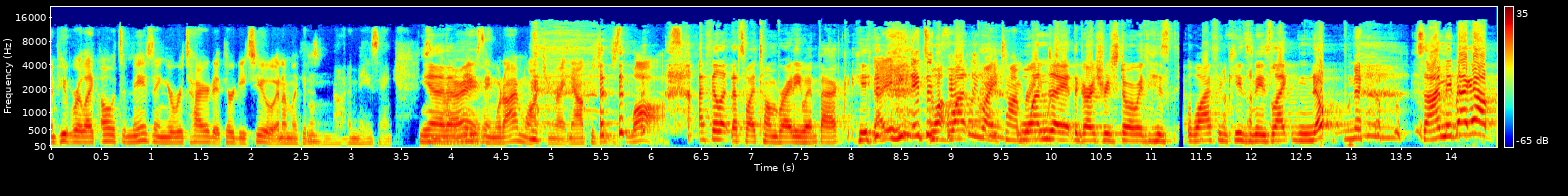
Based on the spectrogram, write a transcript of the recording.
and people are like, oh, it's amazing. You're retired at 32. And I'm like, it is not amazing. It's Mm. Yeah, not no. amazing what I'm watching right now because you're just lost. I feel like that's why Tom Brady went back. He- it's One- exactly why Tom Brady One day at the grocery store with his wife and kids, and he's like, "Nope, No. sign me back up.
